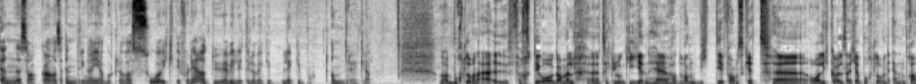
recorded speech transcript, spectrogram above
denne saka, altså endringa i abortlova, så viktig for det at du er villig til å legge, bort andre krav? Abortloven er 40 år gammel. Eh, teknologien har hatt vanvittige framskritt, eh, og allikevel er ikke abortloven endra.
